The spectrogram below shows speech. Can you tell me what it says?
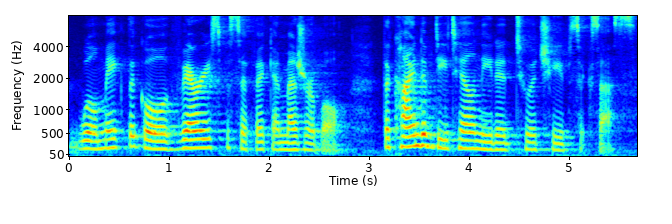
will make the goal very specific and measurable, the kind of detail needed to achieve success.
